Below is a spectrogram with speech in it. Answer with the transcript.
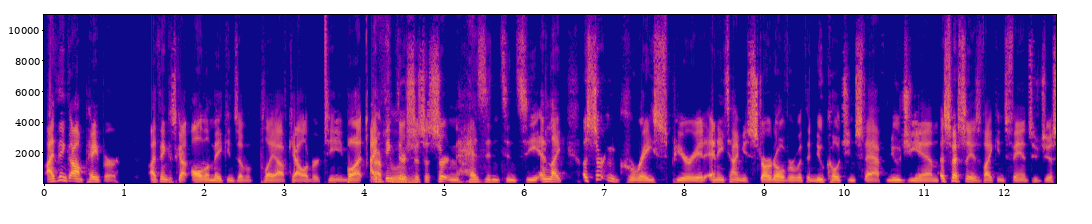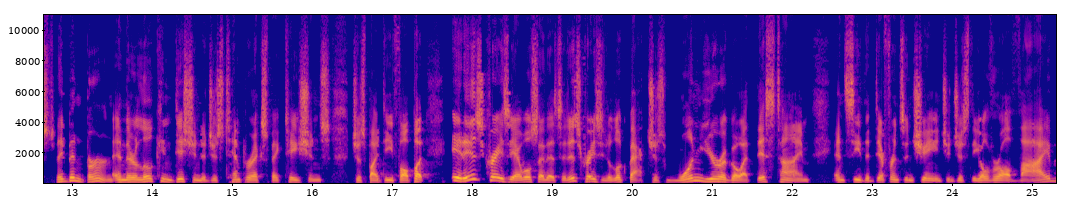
I think on paper, I think it's got all the makings of a playoff caliber team. But I Absolutely. think there's just a certain hesitancy and like a certain grace period anytime you start over with a new coaching staff, new GM, especially as Vikings fans who just they've been burned and they're a little conditioned to just temper expectations just by default. But it is crazy. I will say this: it is crazy to look back just one year ago at this time and see the difference and change in just the overall vibe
